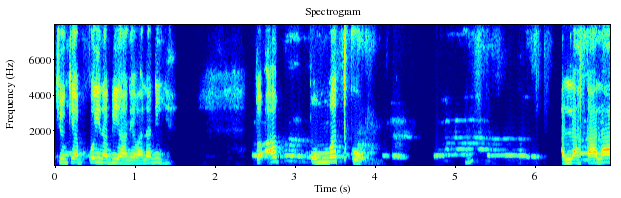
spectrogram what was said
کیونکہ اب کوئی نبی آنے والا نہیں ہے۔ تو اب امت کو اللہ تعالی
